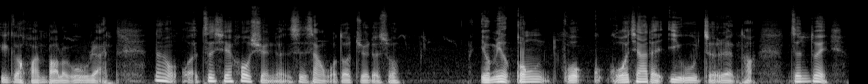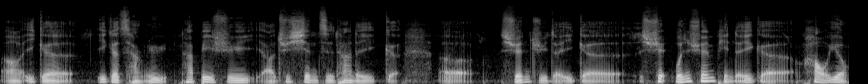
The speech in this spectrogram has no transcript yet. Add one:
一个环保的污染。那我这些候选人，事实上我都觉得说。有没有公国国家的义务责任哈？针对呃一个一个场域，它必须要去限制它的一个呃选举的一个宣文宣品的一个耗用。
